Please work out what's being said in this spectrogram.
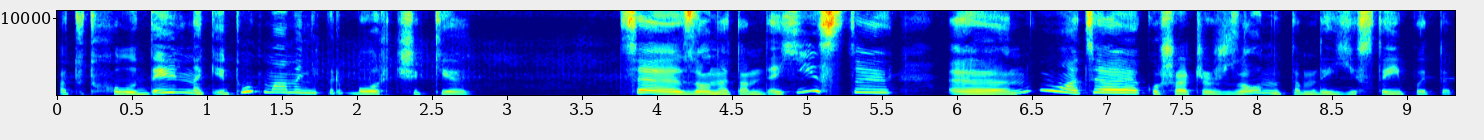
а тут холодильник, і тут мамині приборчики. Це зона там, де їсти. Е, ну, а це кошача ж зона, там, де їсти і пити.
